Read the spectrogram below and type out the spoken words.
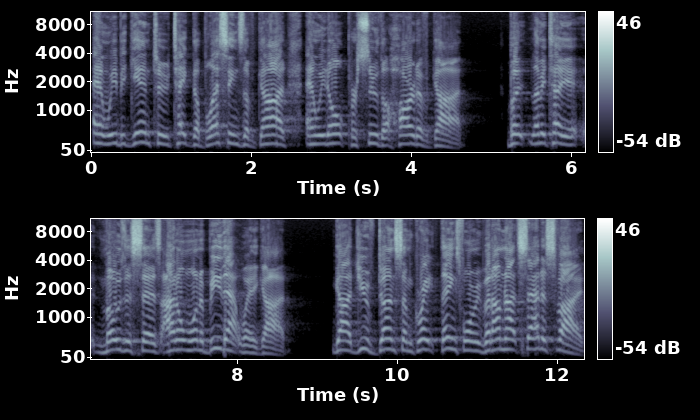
And we begin to take the blessings of God and we don't pursue the heart of God. But let me tell you, Moses says, I don't want to be that way, God. God, you've done some great things for me, but I'm not satisfied.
